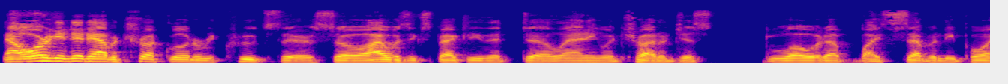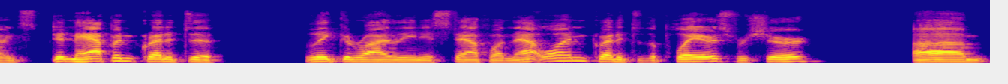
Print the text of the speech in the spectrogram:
now, Oregon did have a truckload of recruits there, so I was expecting that uh, Lanning would try to just blow it up by 70 points. Didn't happen. Credit to Lincoln Riley and his staff on that one. Credit to the players for sure. Um,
